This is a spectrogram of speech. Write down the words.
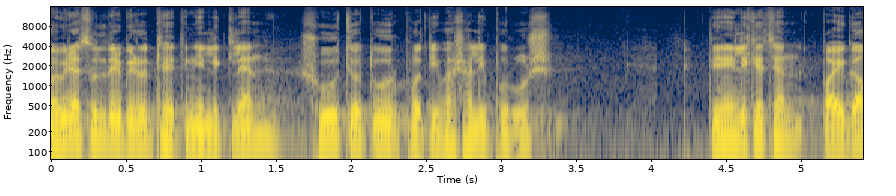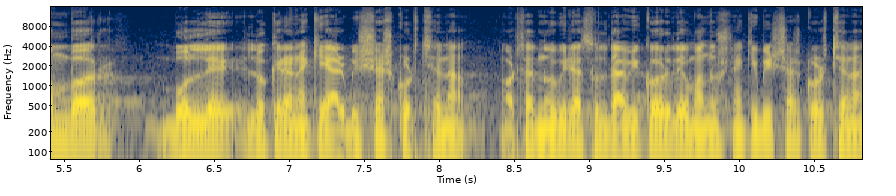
নবিরাসুলদের বিরুদ্ধে তিনি লিখলেন, সুচতুর প্রতিভাশালী পুরুষ। তিনি লিখেছেন, পয়গম্বর বললে লোকেরা নাকি আর বিশ্বাস করছে না। অর্থাৎ নবিরাসুল দাবি করলেও মানুষ নাকি বিশ্বাস করছে না,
